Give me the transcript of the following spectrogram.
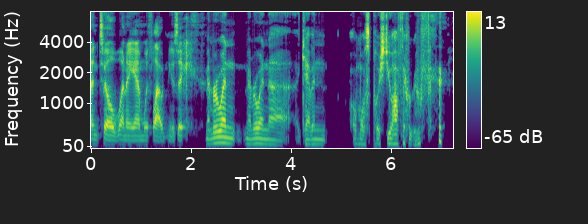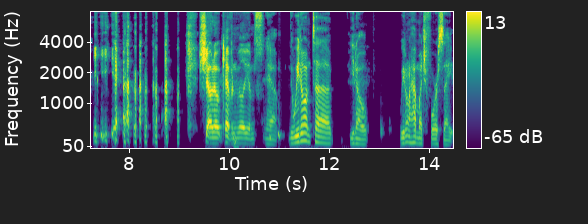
until one AM with loud music. Remember when? Remember when uh, Kevin almost pushed you off the roof? yeah. Shout out Kevin Williams. yeah, we don't. Uh, you know, we don't have much foresight,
